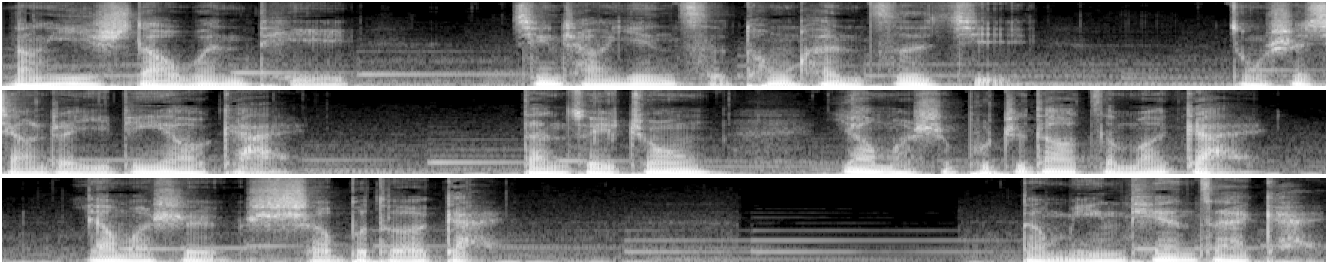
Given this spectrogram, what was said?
能意识到问题，经常因此痛恨自己，总是想着一定要改，但最终要么是不知道怎么改，要么是舍不得改。等明天再改，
